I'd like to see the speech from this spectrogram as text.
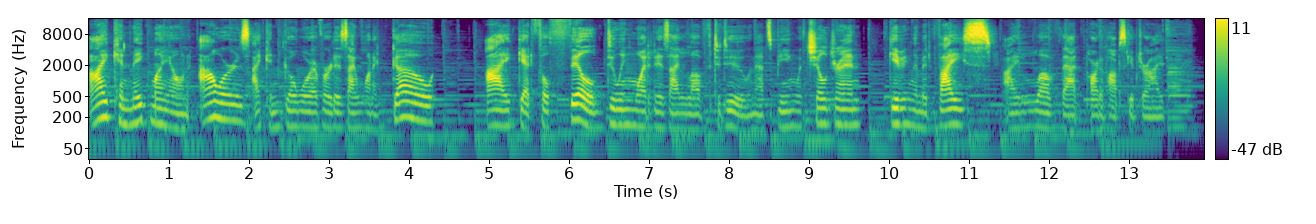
I can make my own hours, I can go wherever it is I want to go. I get fulfilled doing what it is I love to do, and that's being with children, giving them advice. I love that part of HopSkipDrive.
